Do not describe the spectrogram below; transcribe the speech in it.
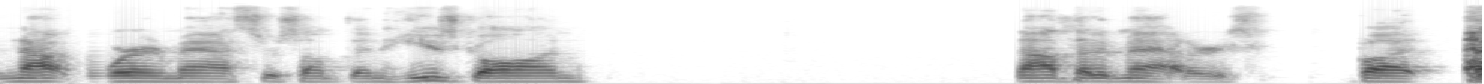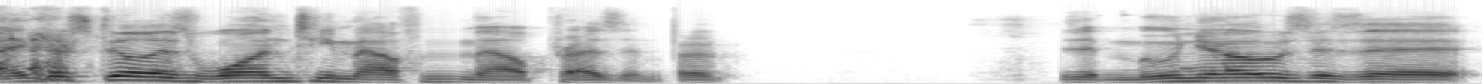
not wearing masks or something. He's gone. Not that it matters, but I think there still is one team alpha male present, but is it Munoz? Is it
